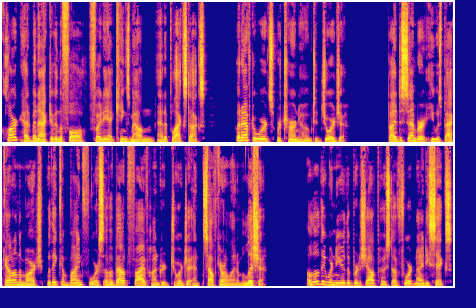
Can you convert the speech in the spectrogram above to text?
Clark had been active in the fall, fighting at Kings Mountain and at Blackstocks, but afterwards returned home to Georgia. By December, he was back out on the march with a combined force of about 500 Georgia and South Carolina militia. Although they were near the British outpost of Fort 96,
